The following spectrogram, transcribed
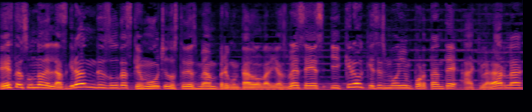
Esta es una de las grandes dudas que muchos de ustedes me han preguntado varias veces y creo que es muy importante aclararla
